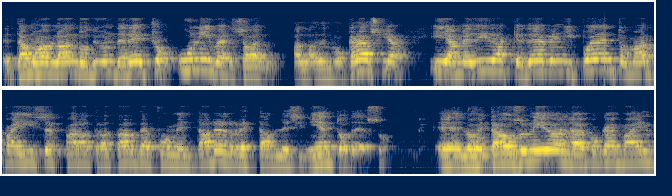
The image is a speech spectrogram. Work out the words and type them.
Estamos hablando de un derecho universal a la democracia y a medidas que deben y pueden tomar países para tratar de fomentar el restablecimiento de eso. Eh, los Estados Unidos en la época de, Biden,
